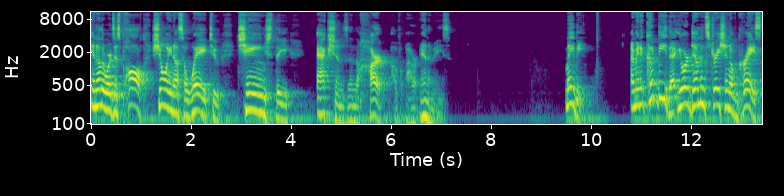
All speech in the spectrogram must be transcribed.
In other words, is Paul showing us a way to change the actions and the heart of our enemies? Maybe. I mean, it could be that your demonstration of grace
